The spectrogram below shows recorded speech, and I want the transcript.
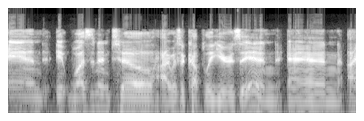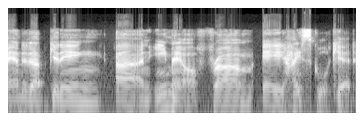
and it wasn't until I was a couple of years in, and I ended up getting uh, an email from a high school kid.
